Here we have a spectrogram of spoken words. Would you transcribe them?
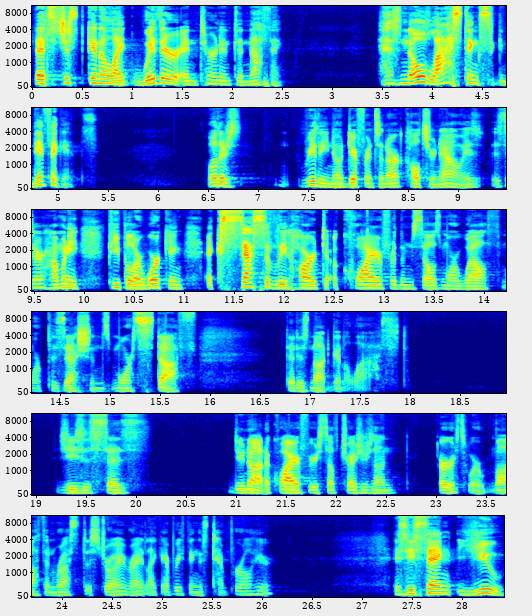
that's just going to like wither and turn into nothing. It has no lasting significance. Well, there's really no difference in our culture now, is, is there? How many people are working excessively hard to acquire for themselves more wealth, more possessions, more stuff that is not going to last? Jesus says, do not acquire for yourself treasures on earth where moth and rust destroy, right? Like everything is temporal here is he's saying, You,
